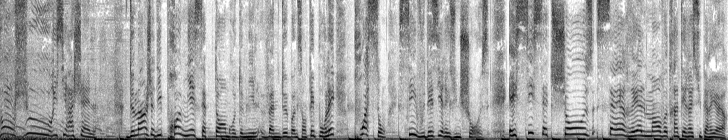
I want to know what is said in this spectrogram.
Bonjour, ici Rachel. Demain, jeudi 1er septembre 2022, bonne santé pour les poissons. Si vous désirez une chose, et si cette chose sert réellement votre intérêt supérieur,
